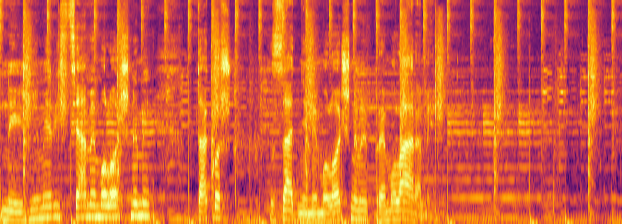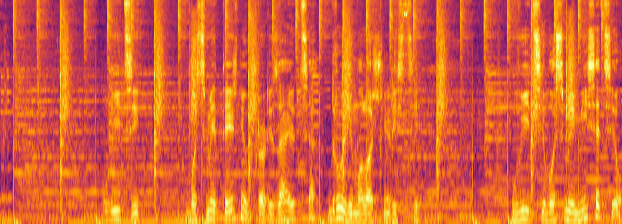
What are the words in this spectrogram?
нижніми різцями молочними, також задніми молочними премоларами. У віці 8 тижнів прорізаються другі молочні різці. У віці 8 місяців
